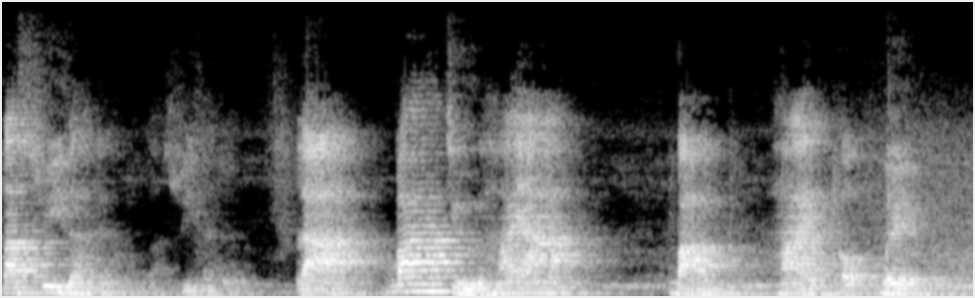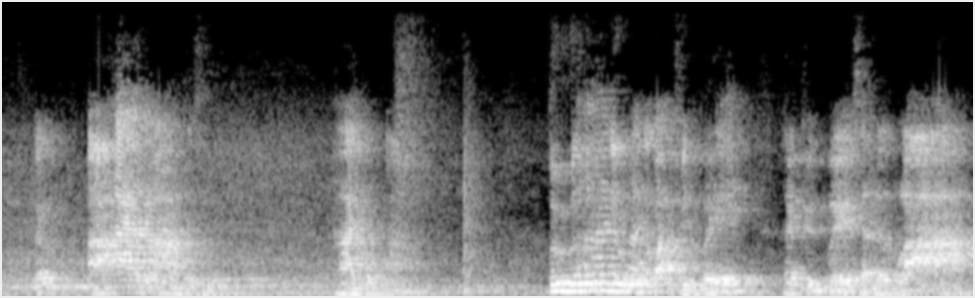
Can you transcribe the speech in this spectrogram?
ta suy ra được, ta suy ra được. Là 3 trừ 2a bằng 2 cộng b. À 2 cộng a thật 2 cộng a từ hai điều này các bạn chuyển vế thầy chuyển vế sẽ được là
